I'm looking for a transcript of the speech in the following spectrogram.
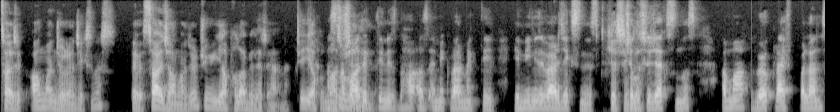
Sadece Almanca öğreneceksiniz. Evet sadece Almanca çünkü yapılabilir yani. Şey yapılmaz Aslında bir şey vaat değil. ettiğiniz daha az emek vermek değil. Emeğinizi vereceksiniz, Kesinlikle. çalışacaksınız ama work-life balance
